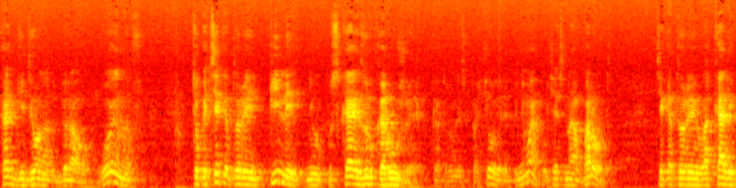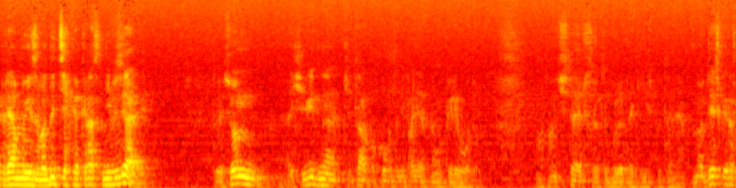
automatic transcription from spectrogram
как Гедеон отбирал воинов, только те, которые пили, не выпуская из рук оружие, которое он здесь прочел, я не понимаю, получается наоборот те, которые локали прямо из воды, тех как раз не взяли. То есть он, очевидно, читал по какому-то непонятному переводу. Вот он считает, что это были такие испытания. Но здесь как раз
